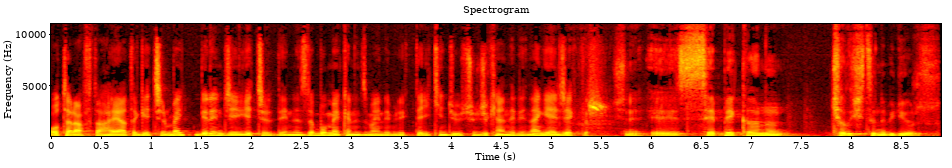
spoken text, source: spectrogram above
o tarafta hayata geçirmek. Birinciyi geçirdiğinizde bu mekanizma ile birlikte ikinci, üçüncü kendiliğinden gelecektir. Şimdi e, SPK'nın çalıştığını biliyoruz.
